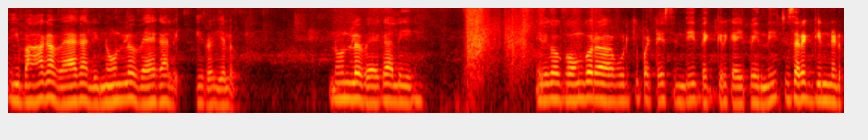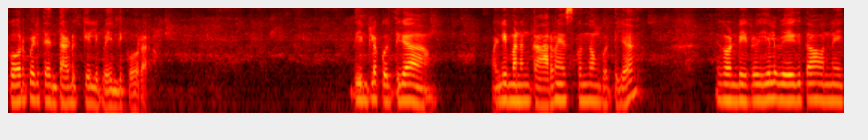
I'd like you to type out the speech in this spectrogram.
ఇవి బాగా వేగాలి నూనెలో వేగాలి ఈ రొయ్యలు. నూనెలో వేగాలి. ఇదిగో గోంగూర ఉడికి పట్టేసింది దగ్గరికి అయిపోయింది. చూసారా గిన్నెడు కూర పెడితే ఎంత అడుక్కి వెళ్ళిపోయింది కూర. దీంట్లో కొద్దిగా మళ్ళీ మనం కారం వేసుకుందాం కొద్దిగా. ఇదిగోండి రొయ్యలు వేగుతూ ఉన్నాయి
